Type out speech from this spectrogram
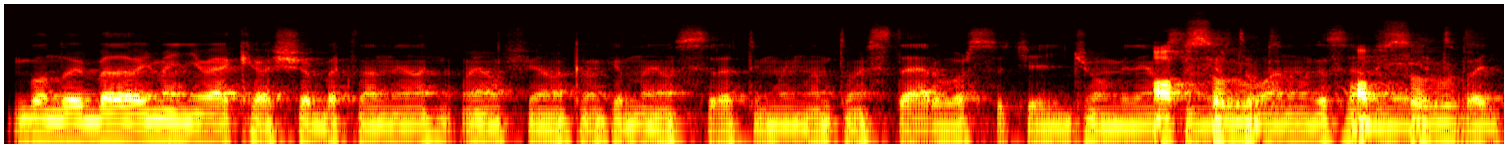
gondolj bele, hogy mennyivel kevesebbek lennének olyan filmek, amiket nagyon szeretünk, még nem tudom, hogy Star Wars, hogyha egy John Williams nem Abszolút. írta volna meg a zenéjét, Abszolút. vagy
